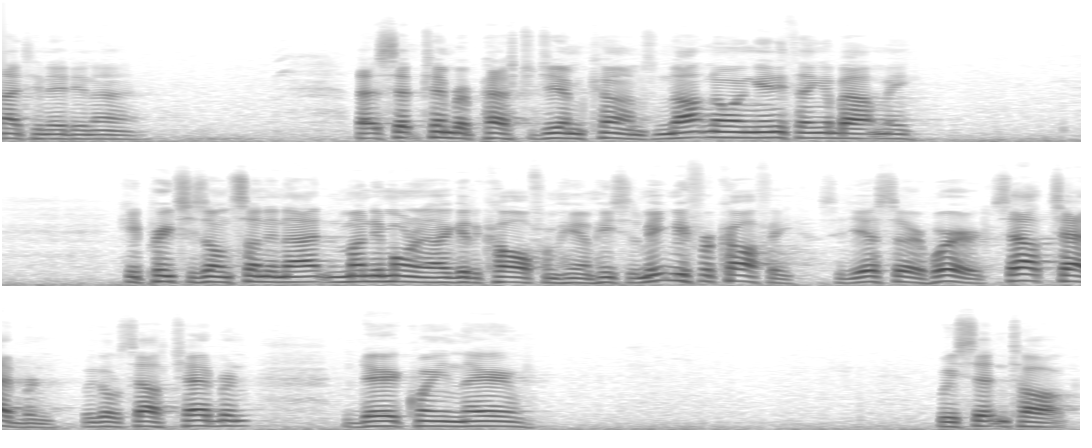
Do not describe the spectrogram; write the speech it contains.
1989. That September, Pastor Jim comes, not knowing anything about me. He preaches on Sunday night, and Monday morning I get a call from him. He said, Meet me for coffee. I said, Yes, sir. Where? South Chadbourne. We go to South Chadbourne, the Dairy Queen there. We sit and talk.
